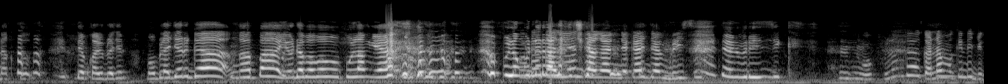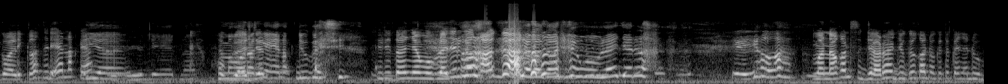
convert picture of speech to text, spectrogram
enak tuh. Tiap kali belajar mau belajar gak nggak apa yaudah bapak mau pulang ya. Pulang Udah beneran kalian aja. jangan jangan jangan berisik. Dan berisik mau pulang gak karena mungkin dia juga wali kelas jadi enak ya. Iya jadi enak. Mau emang belajar. orangnya enak juga sih. Jadi tanya mau belajar gak kagak. Ya kagak ada yang mau belajar lah. Ya iyalah. Mana kan sejarah juga kan waktu itu kayaknya aduh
